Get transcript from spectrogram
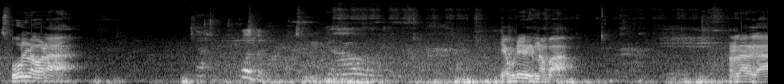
ஸ்பூனில் வடா. போதும். எப்படி இருக்குண்ணாப்பா? நல்லா இருக்கா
